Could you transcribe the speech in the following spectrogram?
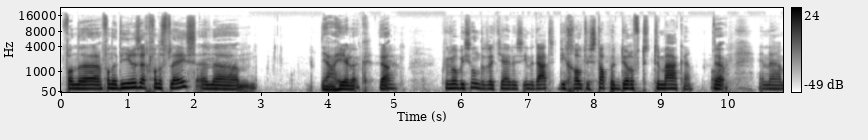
van de, van de dieren, zeg, van het vlees. En ehm, ja, heerlijk. Ja. Ja. Ik vind het wel bijzonder dat jij dus inderdaad die grote stappen durft te maken. Ja. En ehm,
